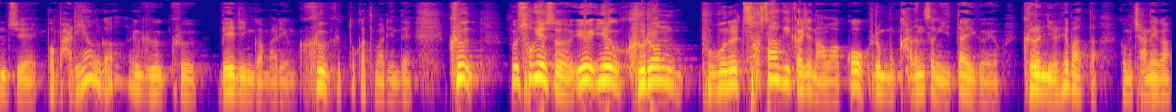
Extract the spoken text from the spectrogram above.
이제 뭐 마리안가 그 그 메리인가 마리안가 그, 그 똑같은 말인데 그, 그 소개했어요. 이, 이 그런 부분을 석사학위까지 나왔고 그런 가능성이 있다 이거예요. 그런 일을 해봤다. 그러면 자네가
